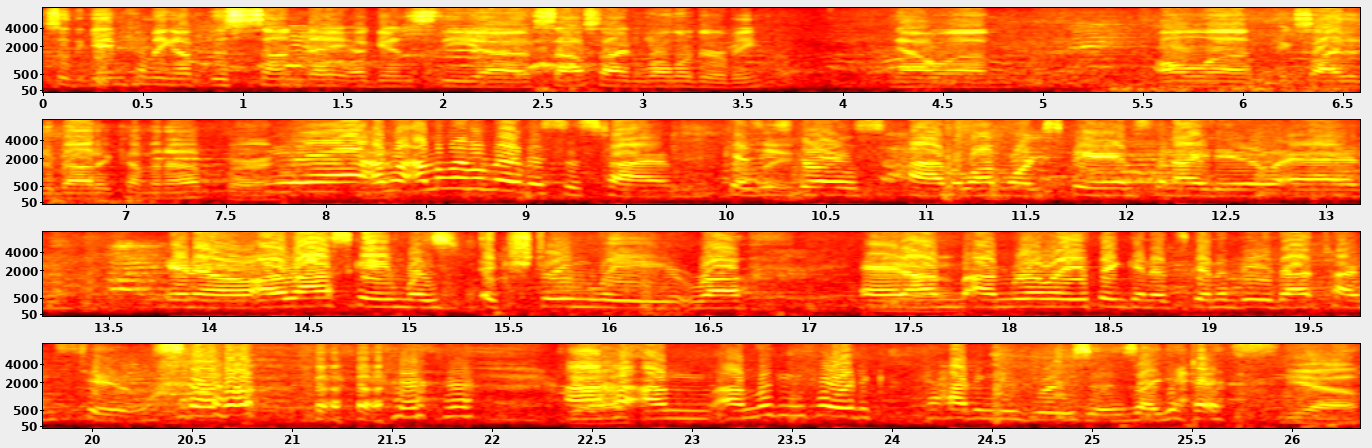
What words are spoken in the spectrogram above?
so the game coming up this Sunday against the uh, Southside Roller Derby. Now, um, all uh, excited about it coming up, or Yeah, I'm, I'm a little nervous this time because these girls have a lot more experience than I do, and you know, our last game was extremely rough, and Yeah. I'm, I'm really thinking it's going to be that times two. So Yeah. I'm, I'm looking forward to having new bruises, I guess, yeah,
